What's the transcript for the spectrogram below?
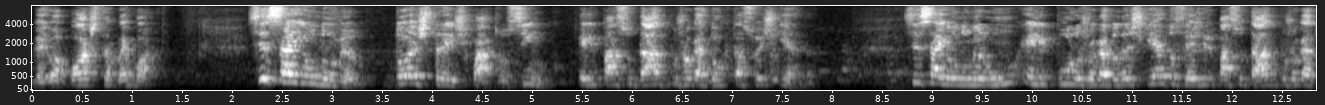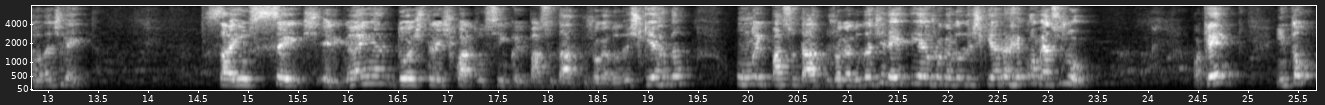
ganhou a aposta, vai embora. Se sair o número 2, 3, 4 ou 5, ele passa o dado para o jogador que está à sua esquerda. Se sair o número 1, ele pula o jogador da esquerda, ou seja, ele passa o dado para o jogador da direita. Saiu 6, ele ganha. 2, 3, 4, 5, ele passa o dado para o jogador da esquerda. 1, ele passa o dado para o jogador da direita. E aí o jogador da esquerda recomeça o jogo. Ok? Então,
